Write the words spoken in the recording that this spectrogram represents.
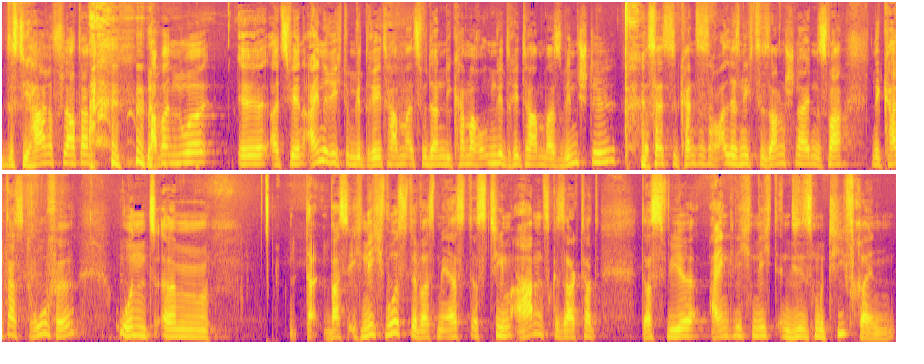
dass die Haare flattern, aber nur äh, als wir in eine Richtung gedreht haben, als wir dann die Kamera umgedreht haben, war es windstill. Das heißt, du kannst es auch alles nicht zusammenschneiden. Es war eine Katastrophe. Und ähm, da, was ich nicht wusste, was mir erst das Team abends gesagt hat, dass wir eigentlich nicht in dieses Motiv rein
